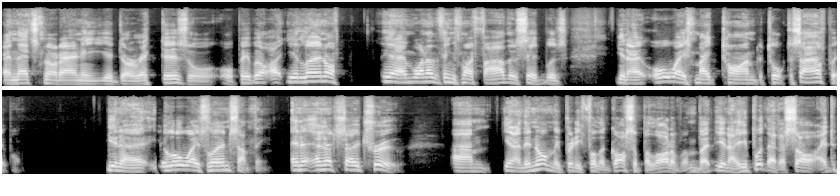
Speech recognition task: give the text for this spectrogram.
and that's not only your directors or or people. You learn off. You know, one of the things my father said was, you know, always make time to talk to salespeople you know, you'll always learn something. And, and it's so true. Um, you know, they're normally pretty full of gossip, a lot of them, but, you know, you put that aside,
